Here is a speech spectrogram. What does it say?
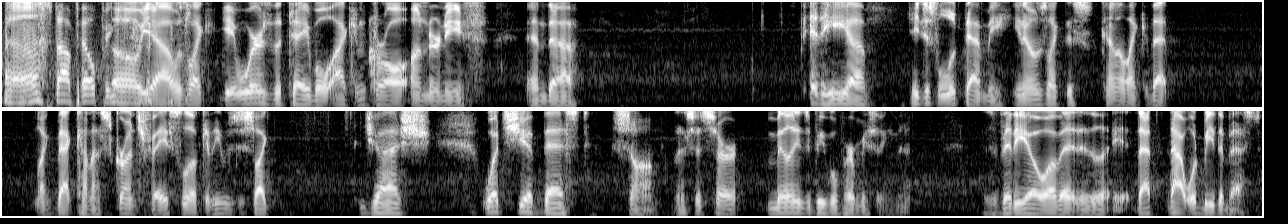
Huh? Stop helping. oh yeah, I was like, "Yeah, "Where's the table? I can crawl underneath." And uh, and he uh, he just looked at me. You know, it was like this kind of like that, like that kind of scrunch face look, and he was just like, "Josh, what's your best song?" And I said, "Sir, millions of people have heard me sing that. There's a video of it. That that would be the best."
